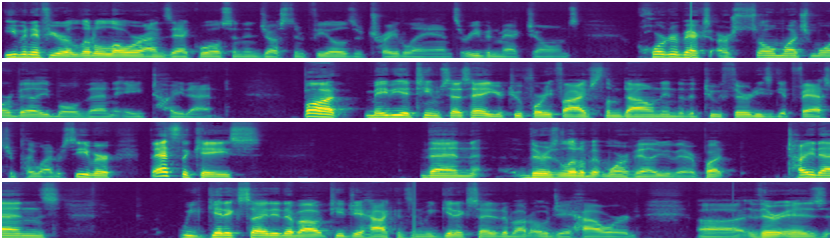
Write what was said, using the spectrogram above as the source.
Even if you're a little lower on Zach Wilson and Justin Fields or Trey Lance or even Mac Jones, quarterbacks are so much more valuable than a tight end. But maybe a team says, hey, you're 245, slim down into the 230s, get faster, play wide receiver. If that's the case, then there's a little bit more value there. But tight ends, we get excited about TJ Hockenson. We get excited about OJ Howard. Uh, there is,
